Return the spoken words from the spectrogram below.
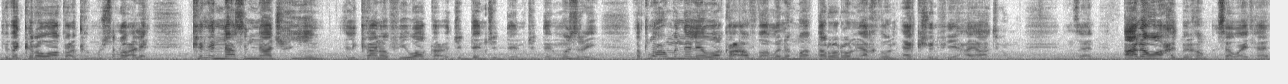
تذكروا واقعكم واشتغلوا عليه. كل الناس الناجحين اللي كانوا في واقع جدا جدا جدا مزري طلعوا منه لواقع أفضل لأنهم قرروا يأخذون أكشن في حياتهم. زين. أنا واحد منهم سويتها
